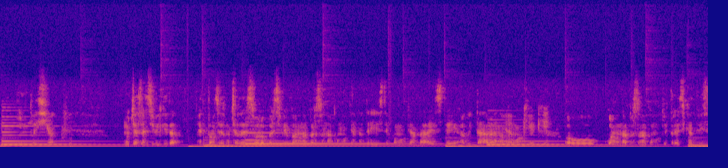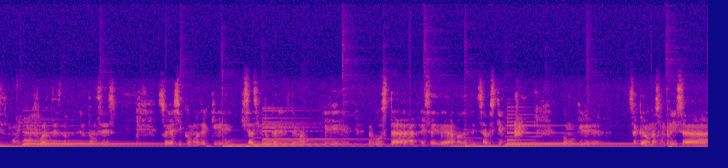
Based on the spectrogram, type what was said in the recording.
intuición, mucha sensibilidad entonces muchas veces suelo percibir cuando una persona como que anda triste, como que anda este, agitada, ¿no? Como que, o cuando una persona como que trae cicatrices muy, muy fuertes, ¿no? Entonces soy así como de que quizás sin tocar el tema eh, me gusta esa idea, ¿no? De, ¿Sabes qué? Como que sacar una sonrisa,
